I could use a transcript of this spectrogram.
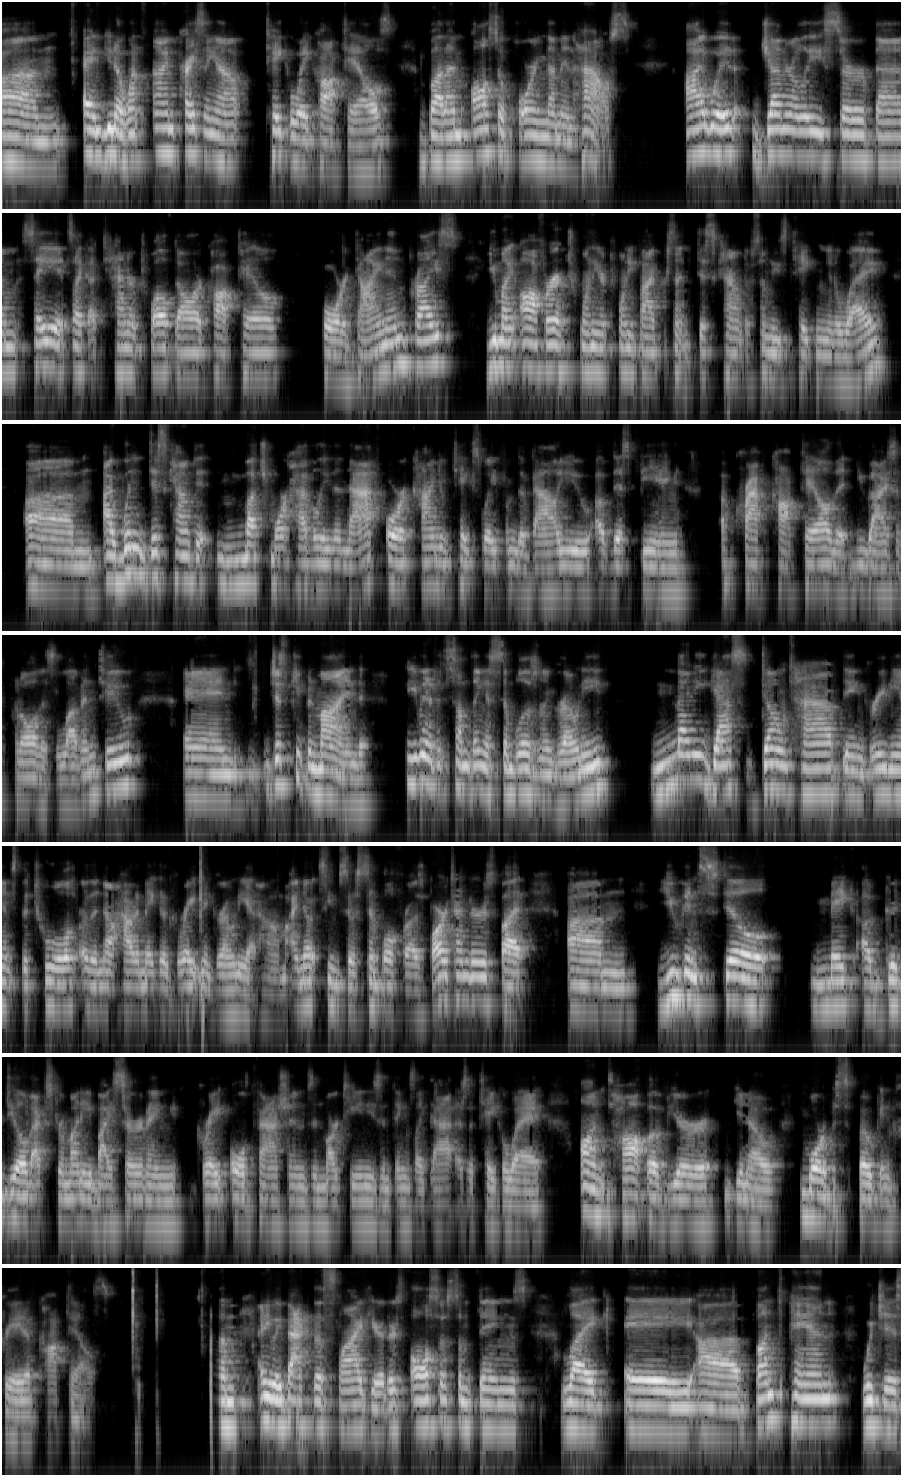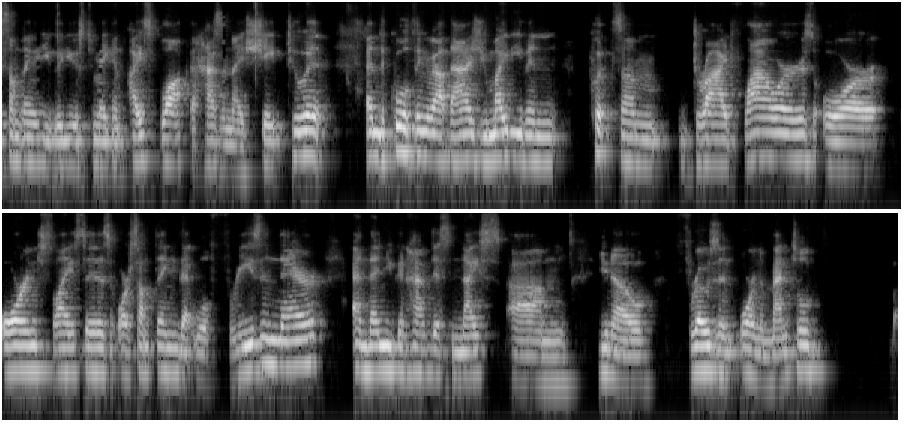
Um, and you know, when I'm pricing out takeaway cocktails, but I'm also pouring them in house, I would generally serve them, say it's like a 10 or $12 cocktail for dine-in price. You might offer a 20 or 25% discount if somebody's taking it away. Um, I wouldn't discount it much more heavily than that, or it kind of takes away from the value of this being a craft cocktail that you guys have put all this love into. And just keep in mind, even if it's something as simple as a Negroni, many guests don't have the ingredients, the tools, or the know how to make a great Negroni at home. I know it seems so simple for us bartenders, but um, you can still make a good deal of extra money by serving great old fashions and martinis and things like that as a takeaway on top of your, you know, more bespoke and creative cocktails. Um, anyway, back to the slide here. There's also some things like a uh, bundt pan, which is something that you could use to make an ice block that has a nice shape to it. And the cool thing about that is you might even put some dried flowers or orange slices or something that will freeze in there. And then you can have this nice, um, you know, frozen ornamental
